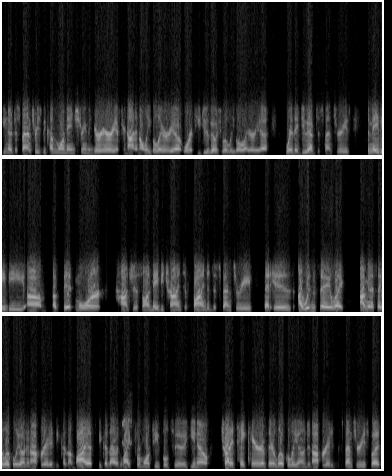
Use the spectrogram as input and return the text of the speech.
you know dispensaries become more mainstream in your area, if you're not in a legal area, or if you do go to a legal area where they do have dispensaries, to maybe be um, a bit more conscious on maybe trying to find a dispensary that is I wouldn't say like I'm going to say locally owned and operated because I'm biased because I would like for more people to you know try to take care of their locally owned and operated dispensaries, but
